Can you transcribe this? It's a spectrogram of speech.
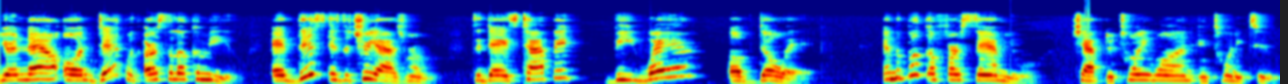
You're now on deck with Ursula Camille, and this is the Triage Room. Today's topic Beware of Doeg. In the book of 1 Samuel, chapter 21 and 22,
